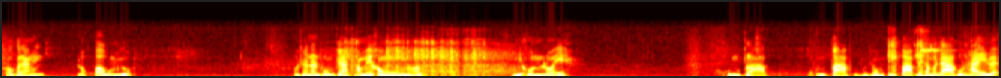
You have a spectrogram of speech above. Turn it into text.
เขากำลังล็อกเป้าผมอยู่ ราะฉะนั้นผมจะทำให้เขางงนะครับ มีคนลอย ขุนปราบ ขุนปราบคุณผู้ชมขุนปราบไม่ธรรมดาคนไทยด้วย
